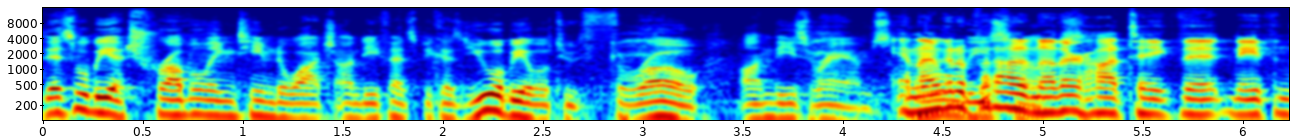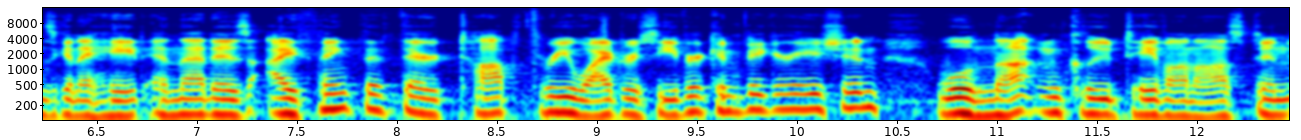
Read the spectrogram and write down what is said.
This will be a troubling team to watch on defense because you will be able to throw on these Rams. And I'm going to put out smokes. another hot take that Nathan's going to hate, and that is I think that their top three wide receiver configuration will not include Tavon Austin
